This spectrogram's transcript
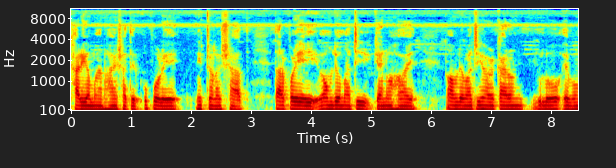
ক্ষারীয় মান হয় সাতের উপরে নিউট্রাল হয় সাত তারপরে অম্লীয় মাটি কেন হয়? অম্লীয় মাটি হওয়ার কারণগুলো এবং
